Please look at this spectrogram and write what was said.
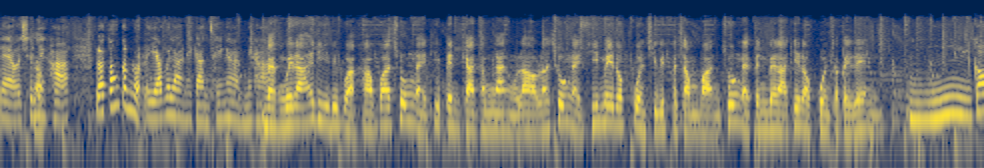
แล้วใช่ไหมคะเราต้องกำหนดระยะเวลาในการใช้งานไหมคะแบ่งเวลาให้ดีดีกว่าครับว่าช่วงไหนที่เป็นการทำงานของเราและช่วงไหนที่ไม่รบกวนชีวิตประจำวัน ช่วงไหนเป็นเวลาที่เราควรจะไปเล่นอืมก็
